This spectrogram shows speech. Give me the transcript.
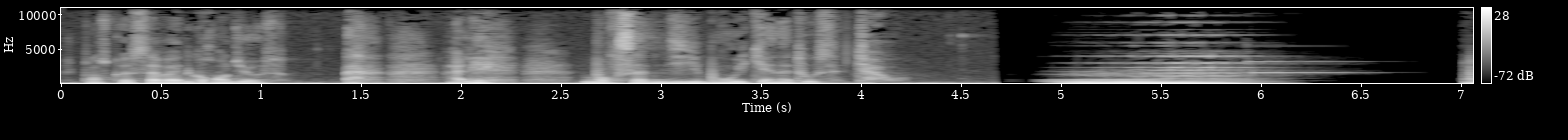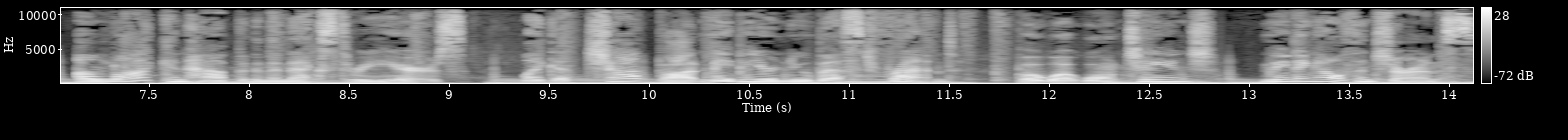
Je pense que ça va être grandiose. Allez, bon samedi, bon week-end à tous. Ciao. A lot can happen in the next three years. Like a chatbot may be your new best friend. But what won't change? Needing health insurance.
